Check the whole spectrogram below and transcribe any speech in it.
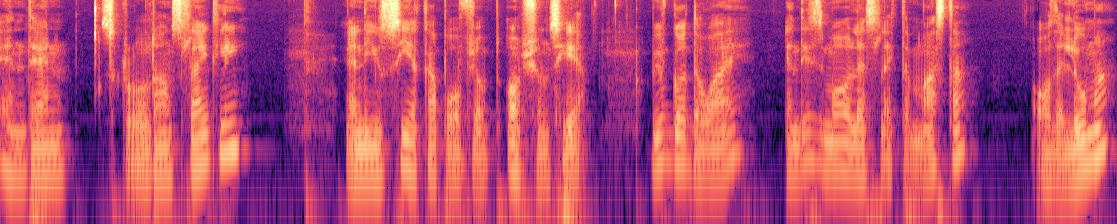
and then scroll down slightly and you see a couple of op options here. We've got the Y and this is more or less like the master or the luma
